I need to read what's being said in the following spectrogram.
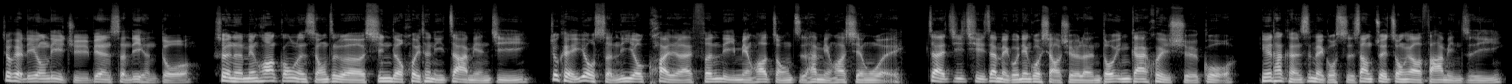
就可以利用力矩变省力很多。所以呢，棉花工人使用这个新的惠特尼轧棉机。就可以又省力又快的来分离棉花种子和棉花纤维。在机器在美国念过小学的人都应该会学过，因为它可能是美国史上最重要的发明之一。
